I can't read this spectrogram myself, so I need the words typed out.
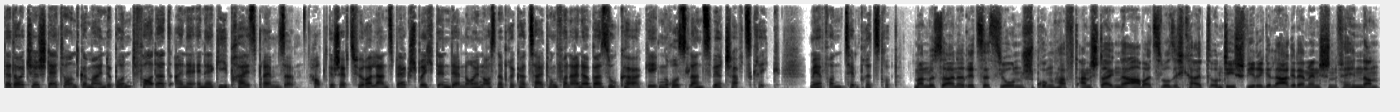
Der Deutsche Städte- und Gemeindebund fordert eine Energiepreisbremse. Hauptgeschäftsführer Landsberg spricht in der neuen Osnabrücker Zeitung von einer Bazooka gegen Russlands Wirtschaftskrieg. Mehr von Tim Pritztrup. Man müsse eine Rezession, sprunghaft ansteigende Arbeitslosigkeit und die schwierige Lage der Menschen verhindern.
